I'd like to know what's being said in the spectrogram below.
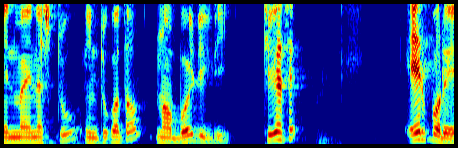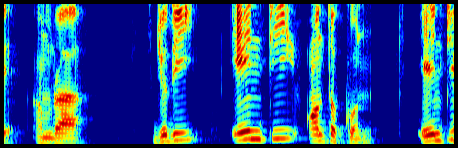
n minus two into কত? নব্বই ডিগ্রি। ঠিক আছে? এরপরে আমরা যদি এনটি অন্তঃকোণ এনটি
